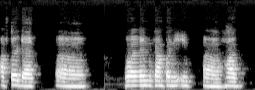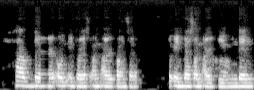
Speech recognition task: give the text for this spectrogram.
after that, uh, one company in, uh, have have their own interest on our concept to invest on our team. And then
